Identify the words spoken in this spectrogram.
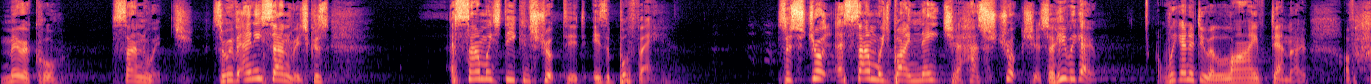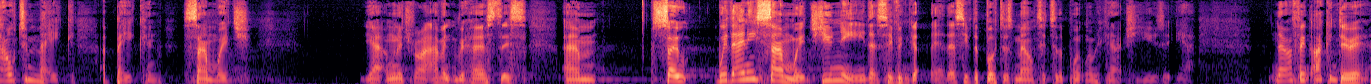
Miracle Sandwich. So with any sandwich, because a sandwich deconstructed is a buffet. So stru- a sandwich by nature has structure. So here we go. We're going to do a live demo of how to make a bacon sandwich. Yeah, I'm going to try. I haven't rehearsed this. Um, so, with any sandwich, you need. Let's see if we can get, Let's see if the butter's melted to the point where we can actually use it. Yeah. No, I think I can do it.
